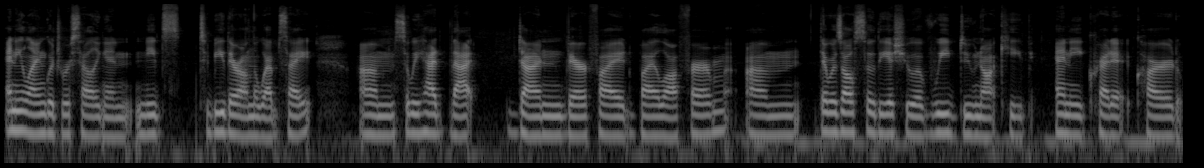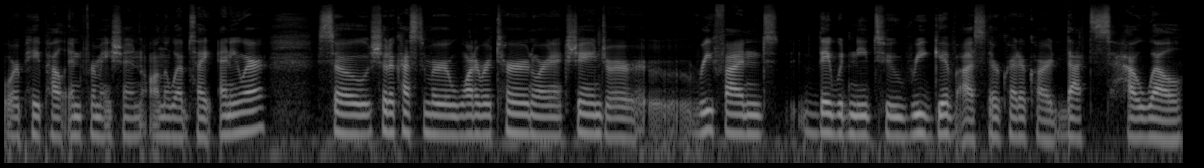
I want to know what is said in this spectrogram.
Any language we're selling in needs to be there on the website. Um, so we had that done, verified by a law firm. Um, there was also the issue of we do not keep any credit card or PayPal information on the website anywhere. So, should a customer want to return or an exchange or refund, they would need to re give us their credit card. That's how well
